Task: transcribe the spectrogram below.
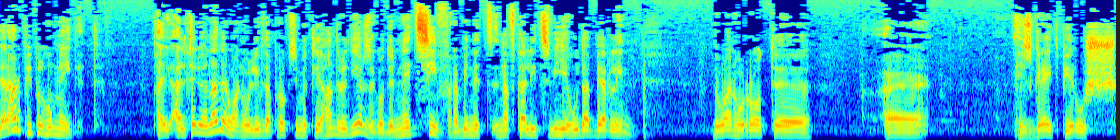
There are people who made it. I, will tell you another one who lived approximately 100 years ago, the Netziv, Rabbi Naftali Tzvi Yehuda Berlin, the one who wrote uh, uh, his great Pirush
